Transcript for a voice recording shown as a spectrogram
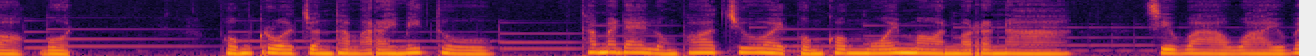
บอกบท ผมกลัวจนทำอะไรไม่ถูก ถ้าไม่ได้หลวงพ่อช่วย ผมคงม้วยมอนมรณา ชีวาวายแว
